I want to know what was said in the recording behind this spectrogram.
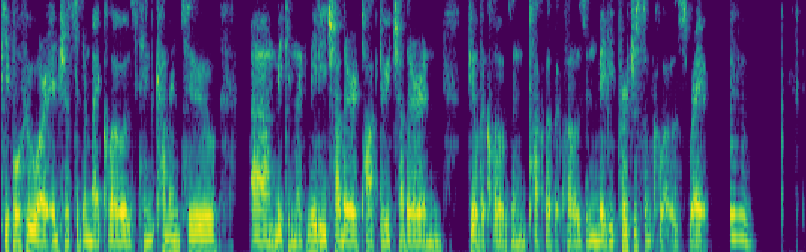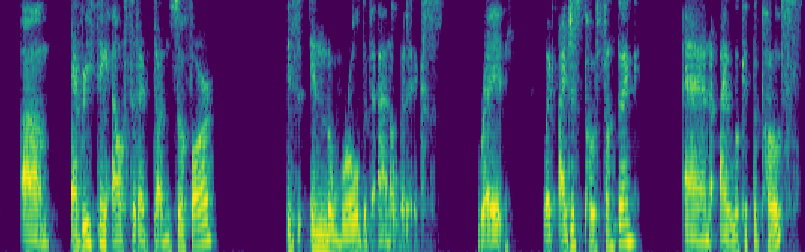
people who are interested in my clothes can come into. Um, we can like meet each other, talk to each other, and feel the clothes and talk about the clothes and maybe purchase some clothes, right? mhm. Um, everything else that I've done so far is in the world of analytics, right? Like I just post something and I look at the posts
